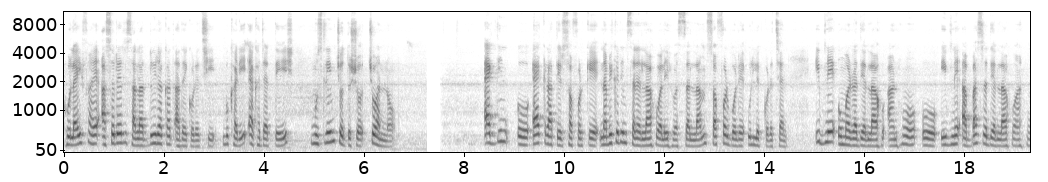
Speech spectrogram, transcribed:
হুলাইফায় আসরের সালাদ দুই রাকাত আদায় করেছি। বুখারি এক হাজার তেইশ, মুসলিম চোদ্দোশো চুয়ান্ন। একদিন ও এক রাতের সফরকে নবী করিম সাল্লাহু আলহিহাসাল্লাম সফর বলে উল্লেখ করেছেন। ইবনে উমর রাদিয়াল্লাহু আনহু ও ইবনে আব্বাস রাদিয়াল্লাহু আনহু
